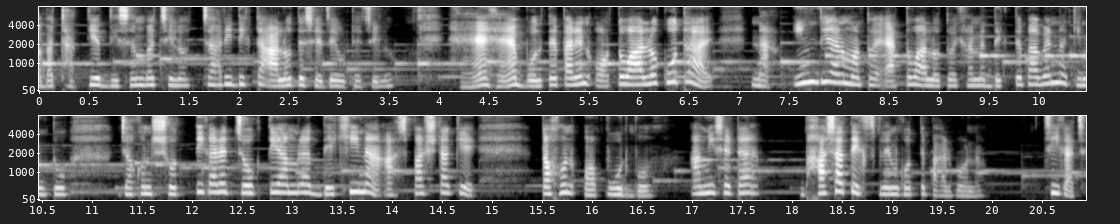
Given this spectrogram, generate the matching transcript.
আবার থার্টিয়ে ডিসেম্বর ছিল, চারিদিকটা আলোতে সেজে উঠেছিল। হ্যাঁ হ্যাঁ বলতে পারেন অত আলো কোথায়? না ইন্ডিয়ার মতো এত আলো তো এখানে দেখতে পাবেন না, কিন্তু যখন সত্যিকারের চোখ দিয়ে আমরা দেখি না আশপাশটাকে তখন অপূর্ব। আমি সেটা ভাষাতে এক্সপ্লেন করতে পারব না। ঠিক আছে,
